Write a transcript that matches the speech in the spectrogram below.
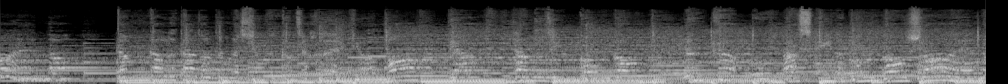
and no，当高楼大道等来新的口才和幽默，掉当进公共，人看无把好きな運動場への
